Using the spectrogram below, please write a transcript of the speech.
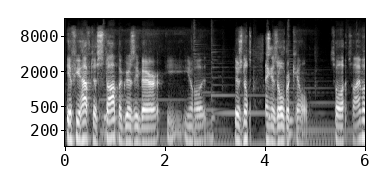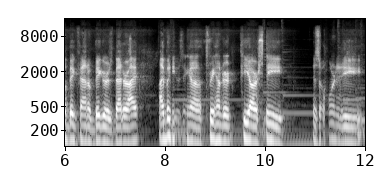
if you have to stop a grizzly bear, y- you know, there's no thing as overkill. So, so I'm a big fan of bigger is better. I, I've been using a 300 PRC as a Hornady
